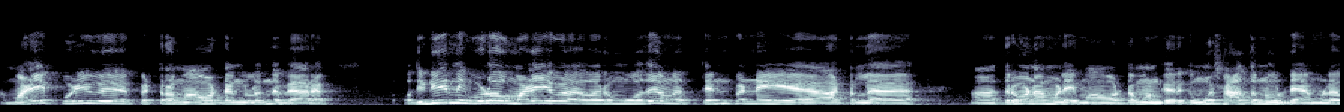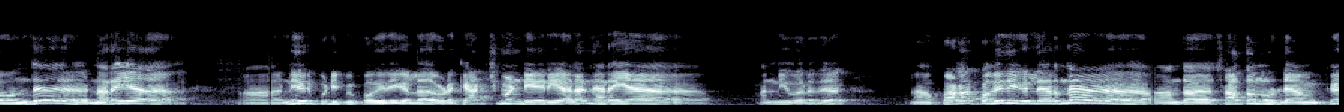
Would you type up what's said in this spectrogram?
மழை பொழிவு பெற்ற மாவட்டங்கள் வந்து வேற. திடீர்னு இவ்வளவு மழை வரும்போது அவங்க தென்பெண்ணை ஆற்றில் திருவண்ணாமலை மாவட்டம் அங்க இருக்கும்போது சாத்தனூர் டேம்ல வந்து நிறைய நீர்பிடிப்பு பகுதிகள் அதோட கேட்ச்மெண்ட் ஏரியால நிறைய தண்ணி வருது. பல பகுதிகளில் இருந்து அந்த சாத்தனூர் டேமுக்கு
